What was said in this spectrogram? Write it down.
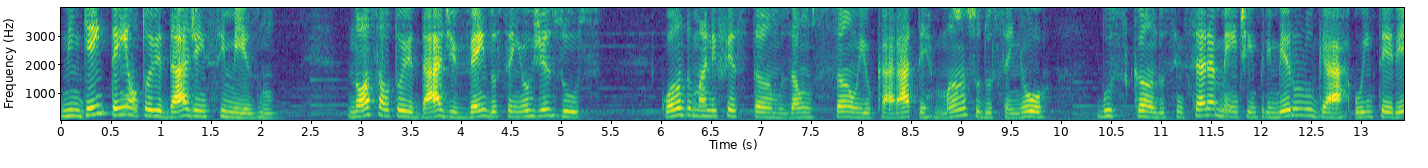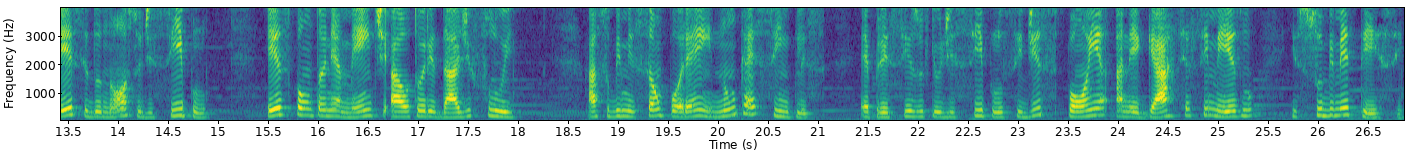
Ninguém tem autoridade em si mesmo. Nossa autoridade vem do Senhor Jesus. Quando manifestamos a unção e o caráter manso do Senhor, buscando sinceramente em primeiro lugar o interesse do nosso discípulo, espontaneamente a autoridade flui. A submissão, porém, nunca é simples. É preciso que o discípulo se disponha a negar-se a si mesmo e submeter-se.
